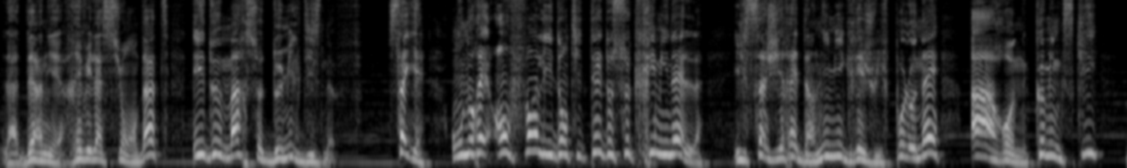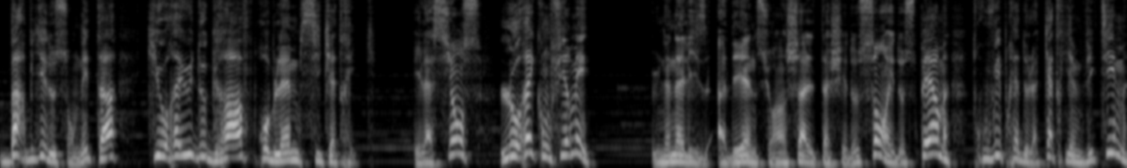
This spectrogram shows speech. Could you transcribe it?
La dernière révélation en date est de mars 2019. Ça y est, on aurait enfin l'identité de ce criminel. Il s'agirait d'un immigré juif polonais, Aaron Kominski, barbier de son état, qui aurait eu de graves problèmes psychiatriques. Et la science l'aurait confirmé. Une analyse ADN sur un châle taché de sang et de sperme trouvé près de la quatrième victime,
